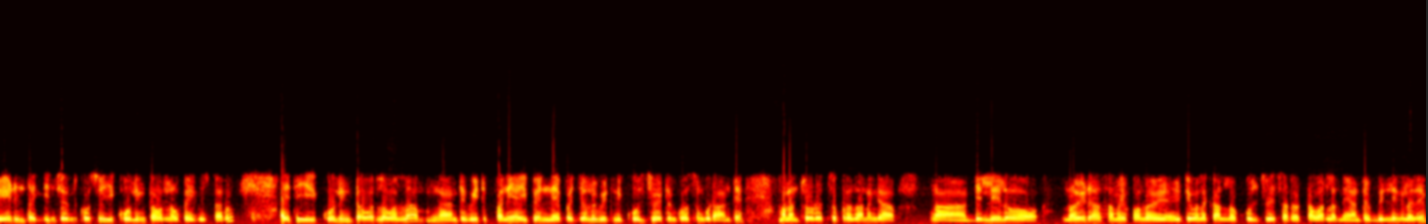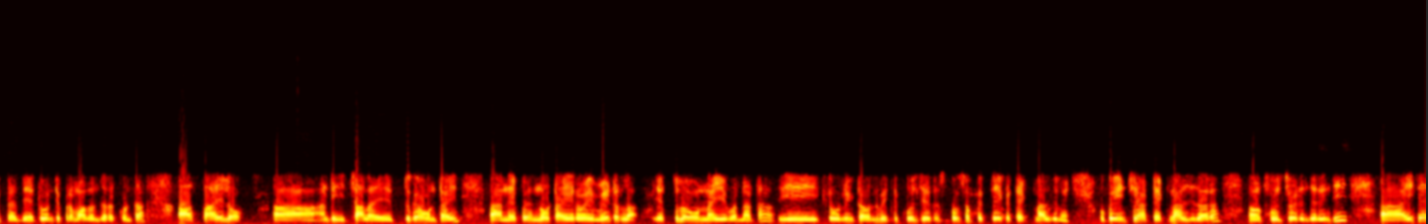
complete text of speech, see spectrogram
వేడిని తగ్గించేందుకోసం ఈ కూలింగ్ టవర్లను ఉపయోగిస్తారు. అయితే ఈ కూలింగ్ టవర్ల వల్ల అంటే వీటి పని అయిపోయిన నేపథ్యంలో వీటిని కూల్చివేయడం కోసం కూడా అంటే మనం చూడొచ్చు ప్రధానంగా ఢిల్లీలో నోయిడా సమీపంలో ఇటీవల కాలంలో కూల్చివేశారు టవర్లని అంటే బిల్డింగ్లని పెద్ద ఎటువంటి ప్రమాదం జరగకుండా ఆ స్థాయిలో అంటే చాలా ఎత్తుగా ఉంటాయి. నూట ఇరవై మీటర్ల ఎత్తులో ఉన్నాయి ఇవన్నట ఈ కూలింగ్ టవర్లు వీటిని కూల్చేయడం కోసం ప్రత్యేక టెక్నాలజీని ఉపయోగించి ఆ టెక్నాలజీ ద్వారా కూల్చేయడం జరిగింది. అయితే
